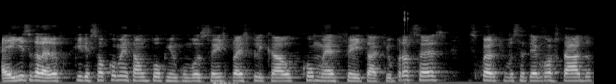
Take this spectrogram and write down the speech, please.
é isso, galera. Eu queria só comentar um pouquinho com vocês para explicar como é feito aqui o processo. Espero que você tenha gostado.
